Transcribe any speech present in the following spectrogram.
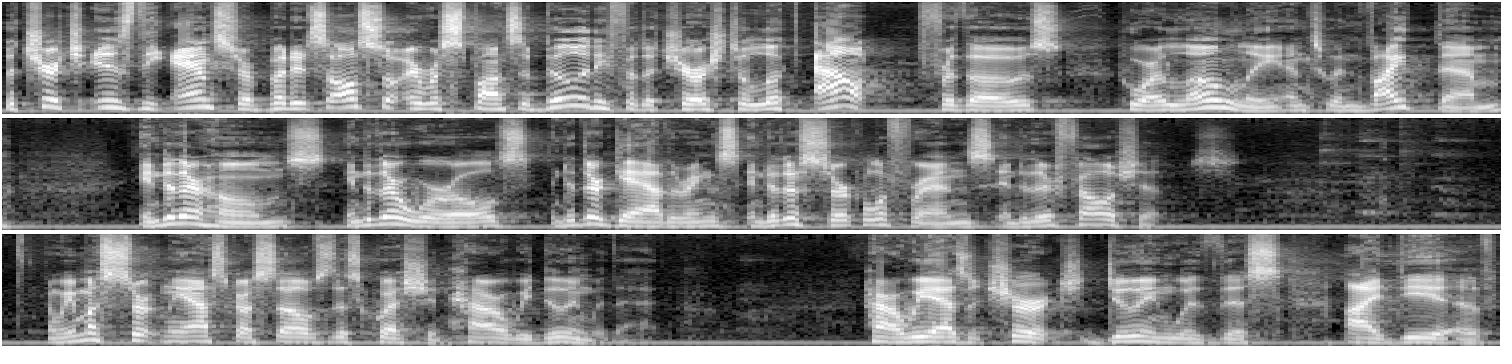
the church is the answer, but it's also a responsibility for the church to look out for those who are lonely and to invite them into their homes, into their worlds, into their gatherings, into their circle of friends, into their fellowships. And we must certainly ask ourselves this question how are we doing with that? How are we as a church doing with this idea of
